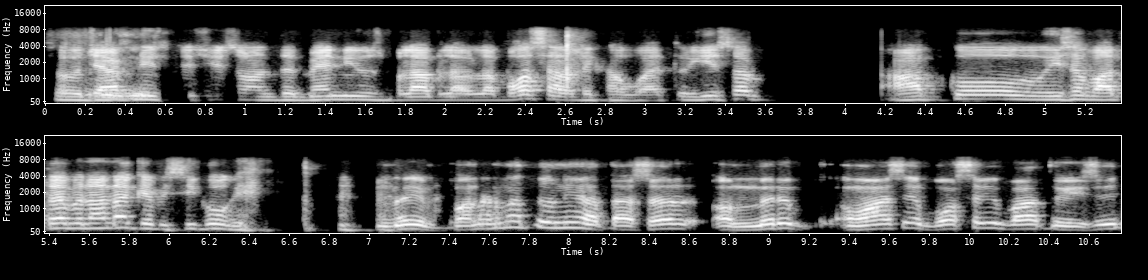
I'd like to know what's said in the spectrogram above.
So. Japanese dishes on the menus blah, blah, blah बहुत सारा लिखा हुआ है। तो ये सब आपको ये सब आता है बनाना कि अभी सीखोगे? नहीं, बनाना तो नहीं आता सर। अब मेरे वहाँ से बहुत सारी बात हुई थी।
